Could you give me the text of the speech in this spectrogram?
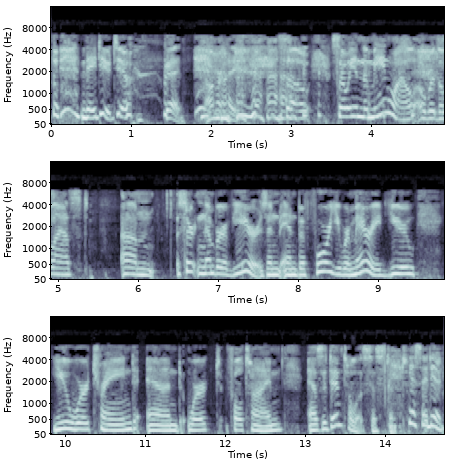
they do too. Good. All right. so, so in the meanwhile, over the last um, certain number of years, and, and before you were married, you you were trained and worked full time as a dental assistant. Yes, I did,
